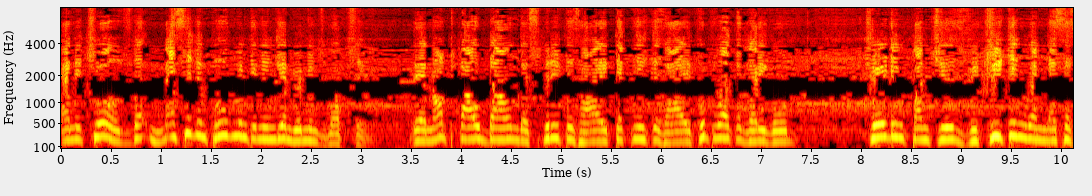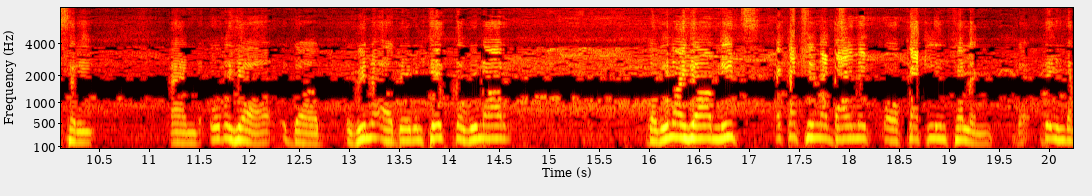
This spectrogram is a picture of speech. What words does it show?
And it shows the massive improvement in Indian women's boxing. They are not cowed down, the spirit is high, technique is high, footwork is very good, trading punches, retreating when necessary. And over here, the winner, uh, they will take the winner the winner here meets a Katrina Dynick or Kathleen Fellon, the, the, in the,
